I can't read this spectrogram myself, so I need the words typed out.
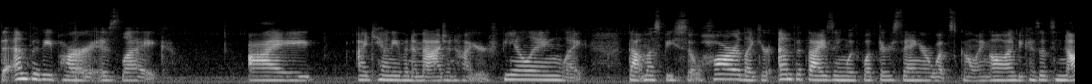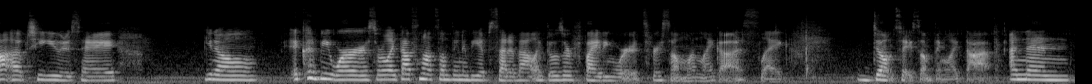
the empathy part is like, I I can't even imagine how you're feeling. Like, that must be so hard. Like, you're empathizing with what they're saying or what's going on because it's not up to you to say, you know, it could be worse or like that's not something to be upset about. Like, those are fighting words for someone like us. Like, don't say something like that. And then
